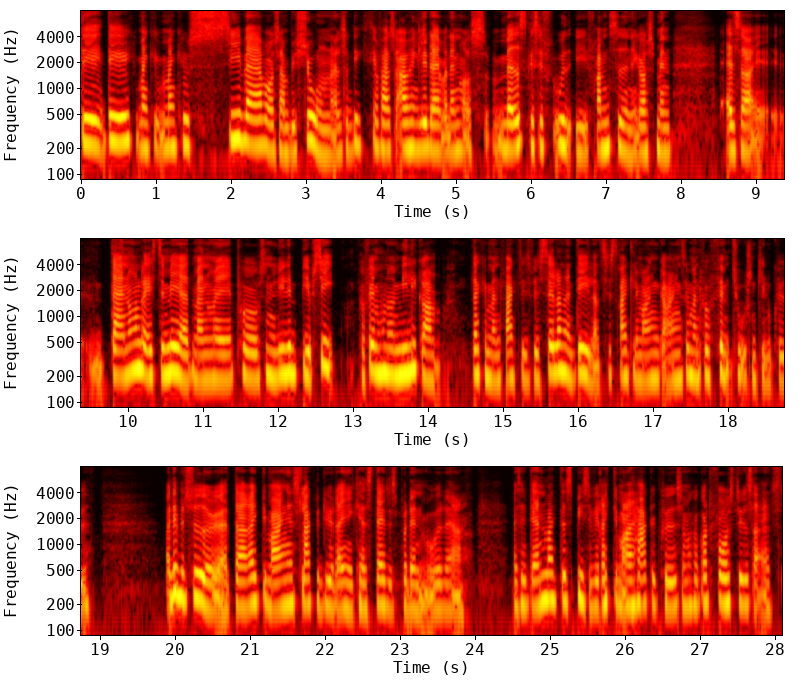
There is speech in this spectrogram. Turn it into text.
det, det, man, kan, man kan jo sige, hvad er vores ambition. Altså, det kan faktisk afhænge lidt af, hvordan vores mad skal se ud i fremtiden, ikke også? Men altså, øh, der er nogen, der estimerer, at man med, på sådan en lille biopsi på 500 milligram, der kan man faktisk, hvis cellerne deler tilstrækkeligt mange gange, så kan man få 5.000 kilo kød. Og det betyder jo, at der er rigtig mange slagtedyr, der egentlig kan erstattes på den måde der. Altså i Danmark, der spiser vi rigtig meget hakkekød, så man kan godt forestille sig, at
